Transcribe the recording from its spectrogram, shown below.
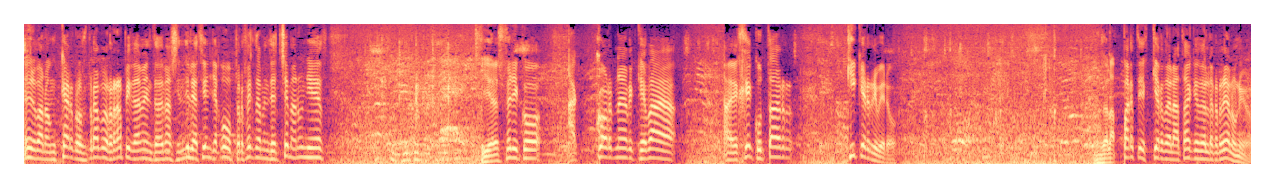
el balón Carlos Bravo rápidamente, además sin dilación, llegó perfectamente Chema Núñez. Y el esférico a córner que va a ejecutar Quique Rivero. De la parte izquierda del ataque del Real Unión.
